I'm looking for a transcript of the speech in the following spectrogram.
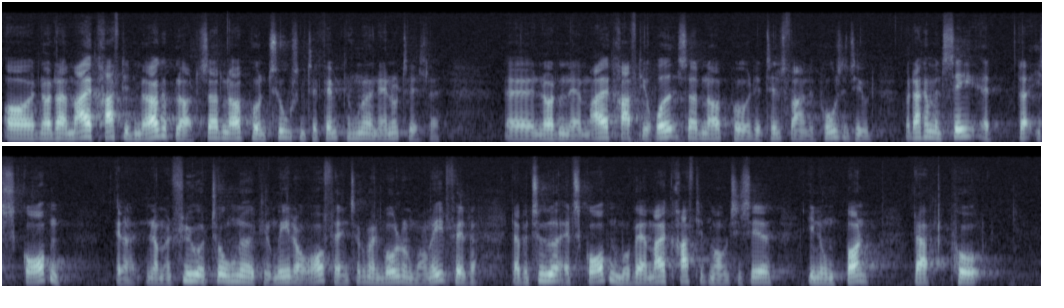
og når der er meget kraftigt mørkeblåt, så er den op på en 1000-1500 nanotesla. Øh, når den er meget kraftig rød, så er den op på det tilsvarende positivt. Og der kan man se, at der i skorpen, eller når man flyver 200 km over overfladen, så kan man måle nogle magnetfelter, der betyder, at skorpen må være meget kraftigt magnetiseret i nogle bånd, der på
